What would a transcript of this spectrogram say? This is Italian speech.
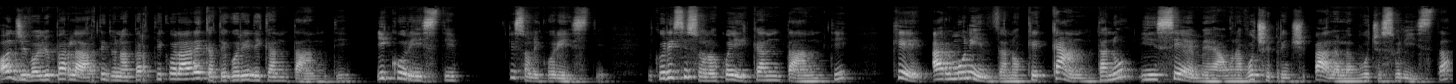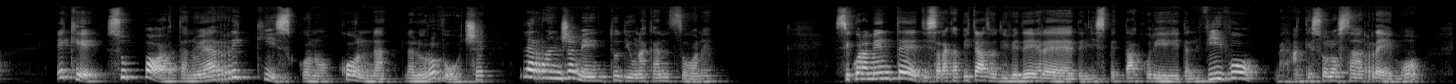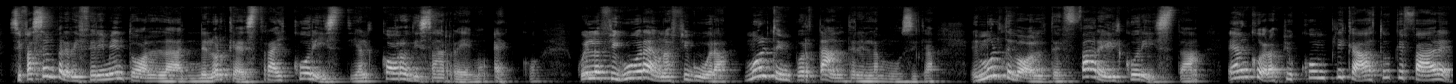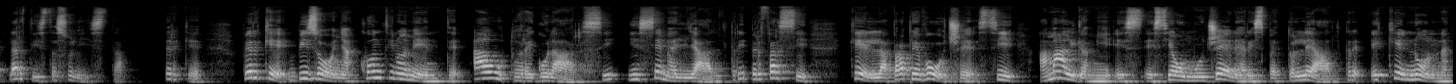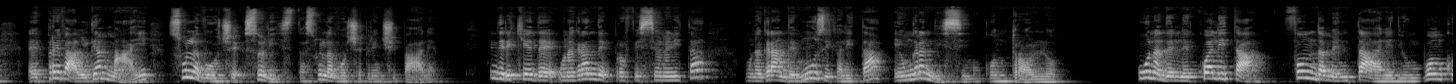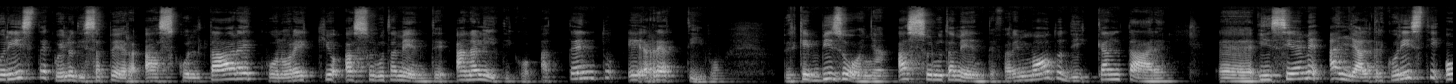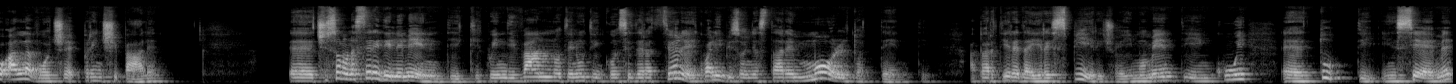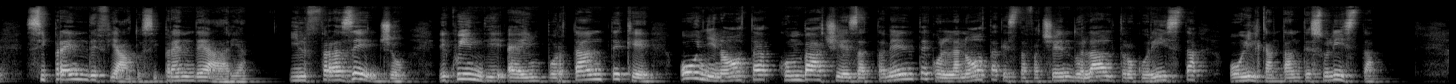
Oggi voglio parlarti di una particolare categoria di cantanti, i coristi. Chi sono i coristi? I coristi sono quei cantanti che armonizzano, che cantano insieme a una voce principale, alla voce solista e che supportano e arricchiscono con la loro voce l'arrangiamento di una canzone. Sicuramente ti sarà capitato di vedere degli spettacoli dal vivo, anche solo Sanremo, si fa sempre riferimento alla, nell'orchestra ai coristi, al coro di Sanremo. Ecco, quella figura è una figura molto importante nella musica e molte volte fare il corista è ancora più complicato che fare l'artista solista. Perché? Perché bisogna continuamente autoregolarsi insieme agli altri per far sì che la propria voce si amalgami e, e sia omogenea rispetto alle altre e che non eh, prevalga mai sulla voce solista, sulla voce principale. Quindi richiede una grande professionalità, una grande musicalità e un grandissimo controllo. Una delle qualità fondamentali di un buon corista è quello di saper ascoltare con orecchio assolutamente analitico, attento e reattivo perché bisogna assolutamente fare in modo di cantare eh, insieme agli altri coristi o alla voce principale. Eh, ci sono una serie di elementi che quindi vanno tenuti in considerazione ai quali bisogna stare molto attenti, a partire dai respiri, cioè i momenti in cui eh, tutti insieme si prende fiato, si prende aria il fraseggio e quindi è importante che ogni nota combaci esattamente con la nota che sta facendo l'altro corista o il cantante solista.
